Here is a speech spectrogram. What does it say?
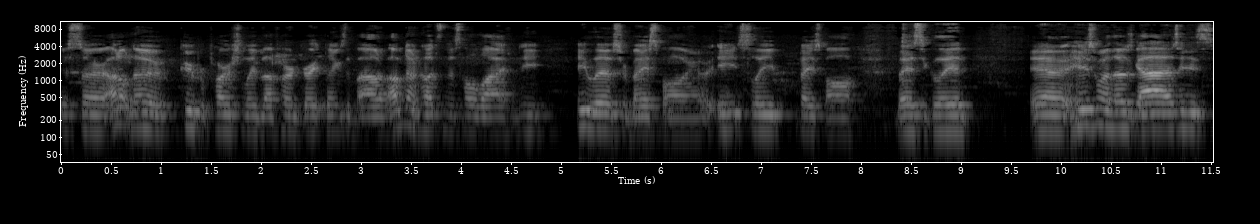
Yes, sir. I don't know Cooper personally, but I've heard great things about him. I've known Hudson his whole life, and he, he lives for baseball. You know, eat, sleep, baseball, basically. And you know, he's one of those guys. He's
